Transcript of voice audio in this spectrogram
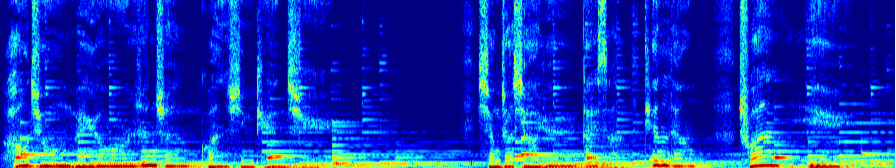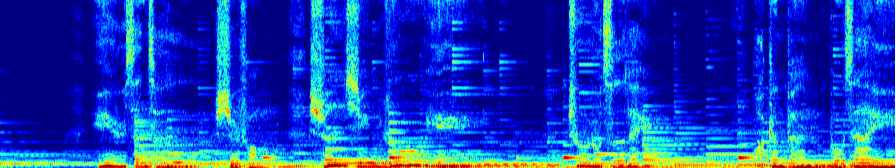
好久没有认真关心天气。想着下雨带伞，天亮穿衣。一日三餐是否顺心如意？诸如此类，我根本不在意。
